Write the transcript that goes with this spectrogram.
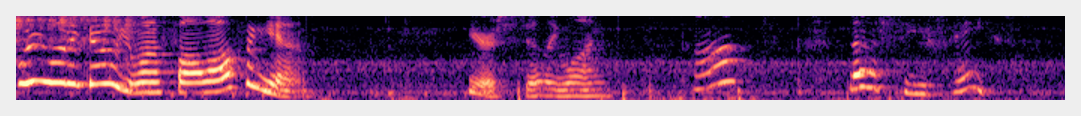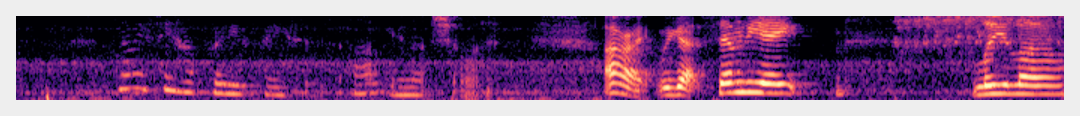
want to go? You want to fall off again? You're a silly one. Huh? Let us see your face. Let me see how pretty your face is. Oh, you're not showing it. All right, we got 78 Lilo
